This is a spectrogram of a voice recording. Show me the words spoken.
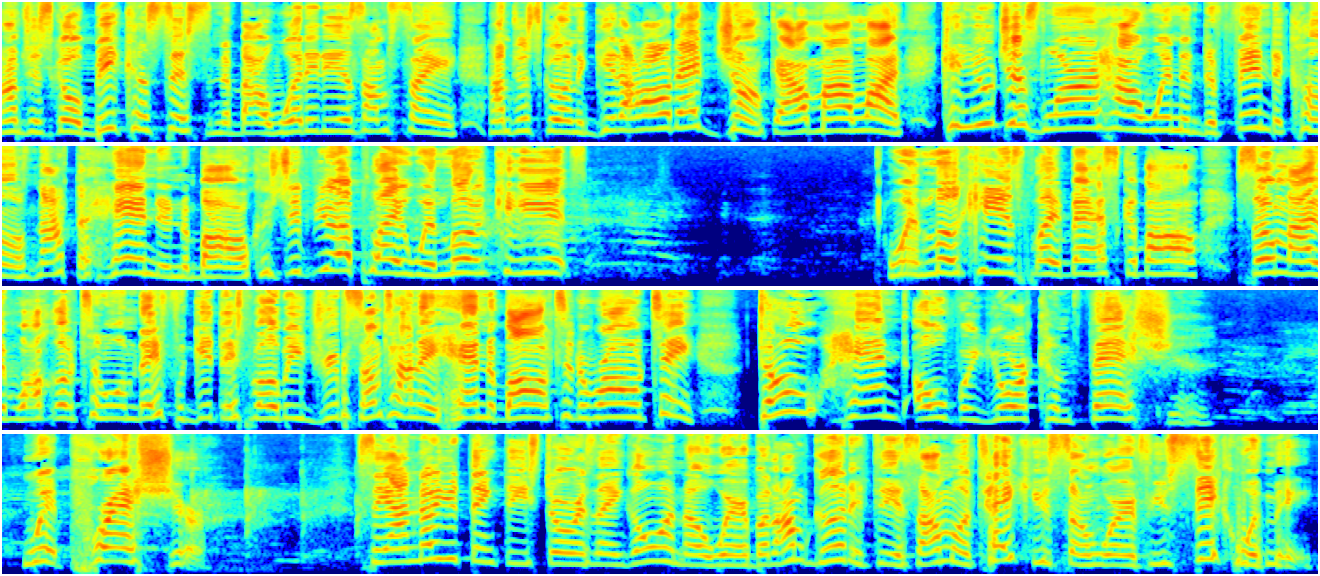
I'm just gonna be consistent about what it is I'm saying. I'm just gonna get all that junk out my life. Can you just learn how when the defender comes, not to hand in the ball? Because if you ever play with little kids, when little kids play basketball, somebody walk up to them, they forget they're supposed to be dribbling. Sometimes they hand the ball to the wrong team. Don't hand over your confession with pressure. See, I know you think these stories ain't going nowhere, but I'm good at this. I'm gonna take you somewhere if you stick with me.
